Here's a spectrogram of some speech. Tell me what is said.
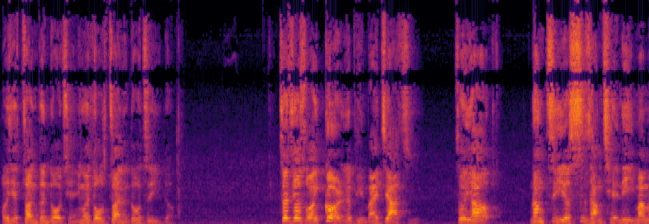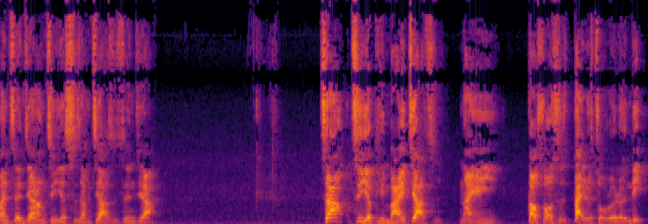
而且赚更多的钱，因为都赚的都是自己的。这就是所谓个人的品牌价值，所以要让自己的市场潜力慢慢增加，让自己的市场价值增加，这样自己的品牌价值，那你到时候是带着走的能力。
